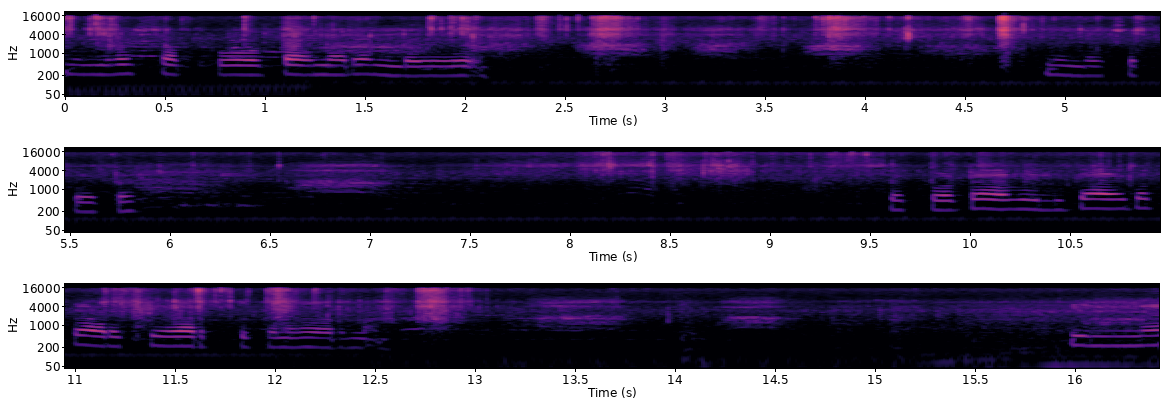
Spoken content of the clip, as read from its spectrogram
നമ്മുടെ സപ്പോട്ട മരമുണ്ട് നമ്മുടെ സപ്പോട്ട സപ്പോട്ട വലുതായതൊക്കെ അരക്ക് വറുത്തിക്കണ കാരണം. പിന്നെ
